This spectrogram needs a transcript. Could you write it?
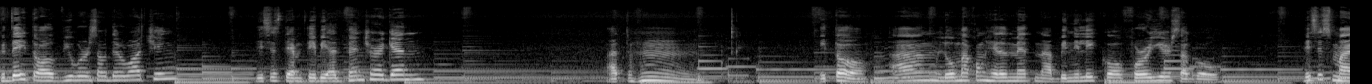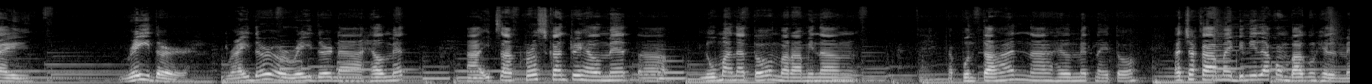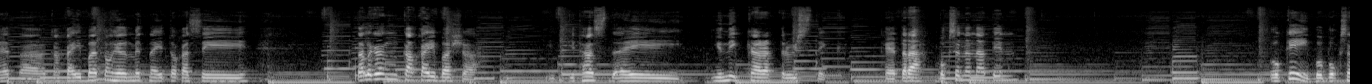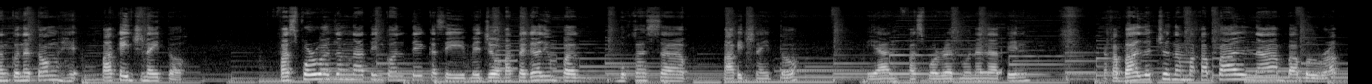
Good day to all viewers out there watching. This is the MTB Adventure again. At hmm, ito ang luma kong helmet na binili ko 4 years ago. This is my Raider. Rider or Raider na helmet. Uh, it's a cross-country helmet. Uh, luma na to. Marami nang napuntahan na helmet na ito. At saka may binili akong bagong helmet. Uh, kakaiba tong helmet na ito kasi talagang kakaiba siya. It, has a unique characteristic. Kaya tara, buksan na natin. Okay, bubuksan ko na tong package na ito. Fast forward lang natin konti kasi medyo matagal yung pagbukas sa package na ito. Ayan, fast forward muna natin. Nakabalot siya ng makapal na bubble wrap.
